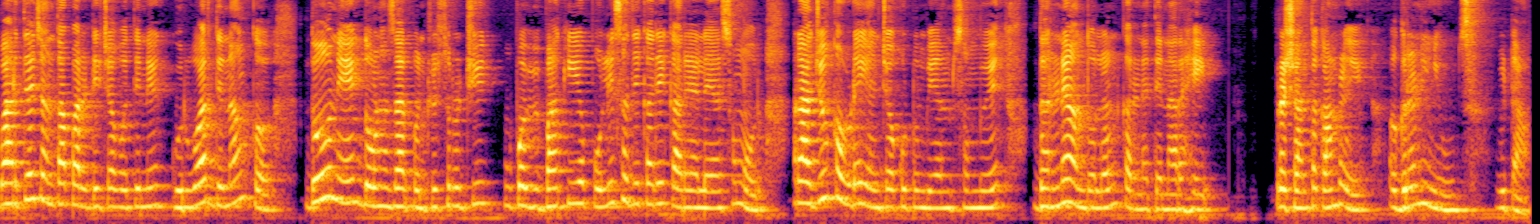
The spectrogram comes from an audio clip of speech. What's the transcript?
भारतीय जनता पार्टीच्या वतीने गुरुवार दिनांक दोन एक दोन हजार पंचवीस रोजी उपविभागीय पोलीस अधिकारी कार्यालयासमोर राजू कवडे यांच्या कुटुंबियांसमवेत धरणे आंदोलन करण्यात येणार आहे. प्रशांत कांबळे अग्रणी न्यूज विटा.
